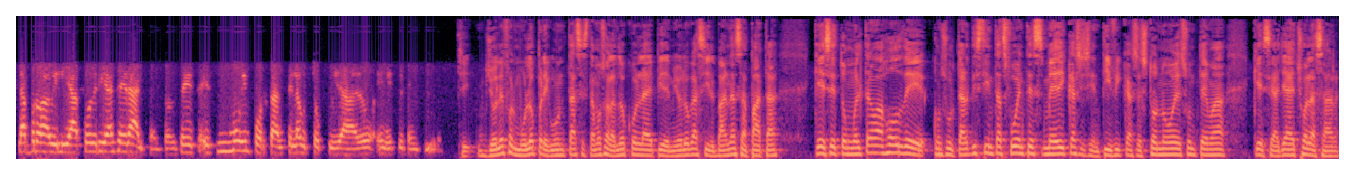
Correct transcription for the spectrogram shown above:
la probabilidad podría ser alta. Entonces es muy importante el autocuidado en este sentido. Sí, yo le formulo preguntas. Estamos hablando con la epidemióloga Silvana Zapata que se tomó el trabajo de consultar distintas fuentes médicas y científicas, esto no es un tema que se haya hecho al azar,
